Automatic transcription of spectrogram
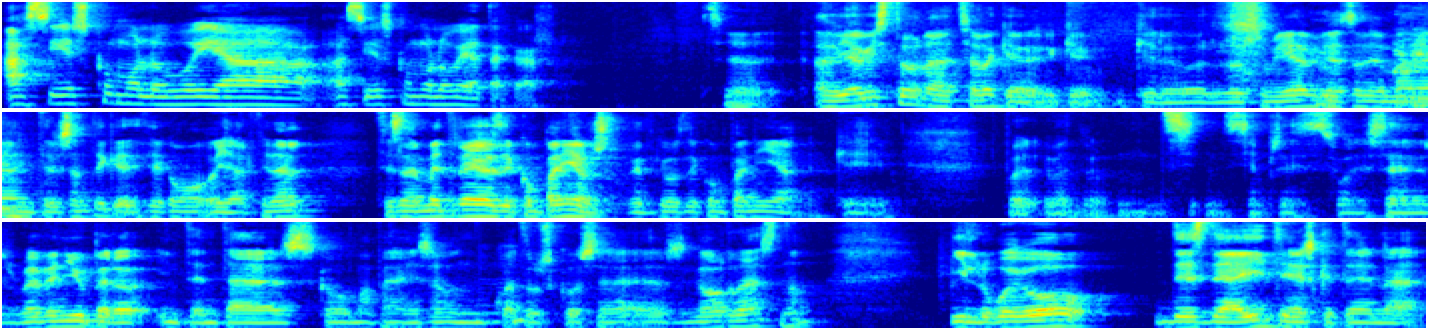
así es como lo voy a, así es como lo voy a atacar. Sí, había visto una charla que, que, que lo resumía de manera interesante que decía como, oye, al final tienes las métricas de compañía, los objetivos de compañía, que pues, si- siempre suele ser revenue, pero intentas como mapear son cuatro cosas gordas, ¿no? Y luego desde ahí tienes que tener la-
